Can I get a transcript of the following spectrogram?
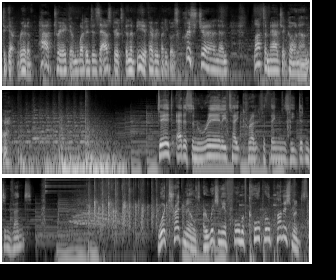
to get rid of Patrick and what a disaster it's going to be if everybody goes Christian and lots of magic going on there. Did Edison really take credit for things he didn't invent? Were treadmills originally a form of corporal punishment?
